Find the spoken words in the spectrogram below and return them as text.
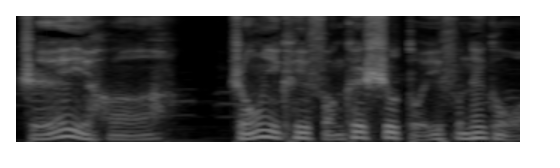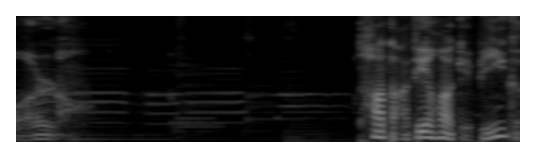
这一下终于可以放开手对付那个娃儿了。他打电话给逼哥。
